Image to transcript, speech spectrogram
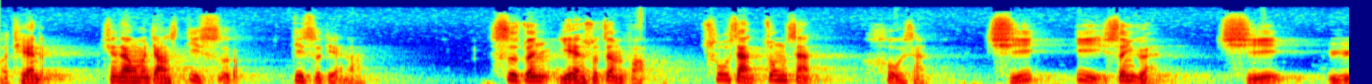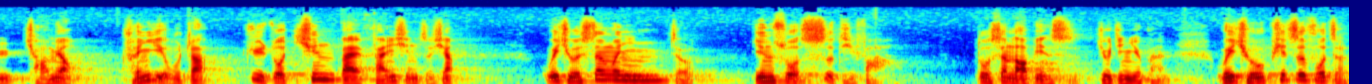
和天的。现在我们讲第四个，第四点呢，世尊演说正法，初善、中善、后善，其意深远，其语巧妙，纯意无杂，具作清白凡行之相。为求声闻者，应说四体法。度生老病死，究竟涅槃；为求辟支佛者，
